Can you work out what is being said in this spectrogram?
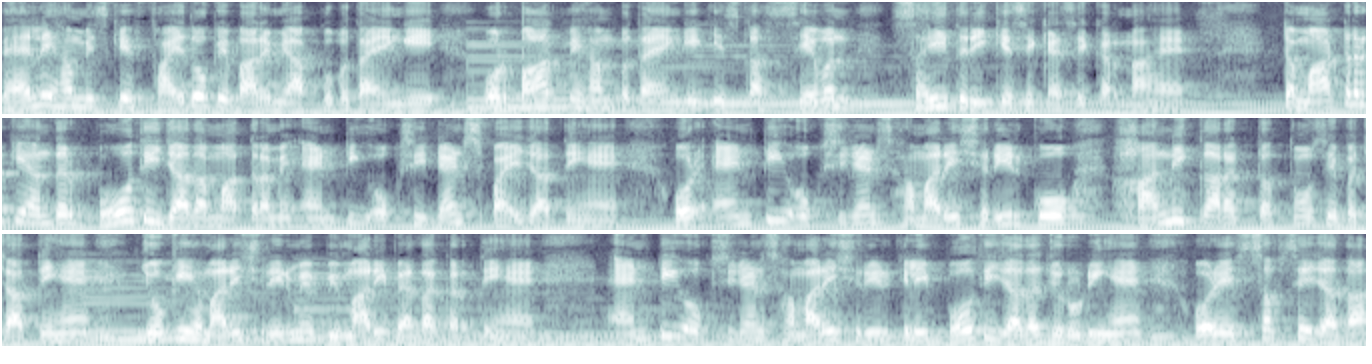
पहले हम इसके फ़ायदों के बारे में आपको बताएँगे और बाद में हम बताएँगे कि इसका सेवन सही तरीके से कैसे करना है। टमाटर के अंदर बहुत ही ज़्यादा मात्रा में एंटीऑक्सीडेंट्स पाए जाते हैं और एंटीऑक्सीडेंट्स हमारे शरीर को हानिकारक तत्वों से बचाते हैं, जो कि हमारे शरीर में बीमारी पैदा करते हैं। एंटीऑक्सीडेंट्स हमारे शरीर के लिए बहुत ही ज़्यादा ज़रूरी हैं और ये सबसे ज़्यादा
